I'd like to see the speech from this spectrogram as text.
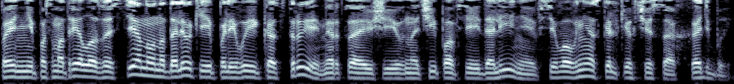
Пенни посмотрела за стену на далекие полевые костры, мерцающие в ночи по всей долине, всего в нескольких часах ходьбы.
